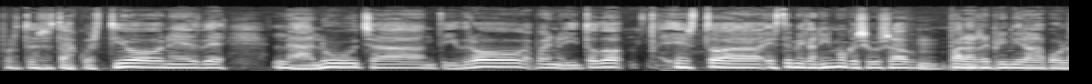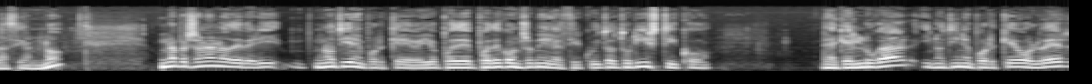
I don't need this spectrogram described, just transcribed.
por todas estas cuestiones de la lucha antidroga, bueno, y todo esto, este mecanismo que se usa para reprimir a la población, ¿no? Una persona no debería, no tiene por qué, puede, puede consumir el circuito turístico de aquel lugar y no tiene por qué volver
